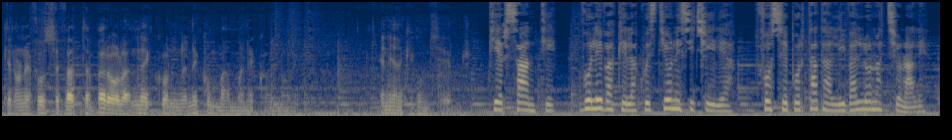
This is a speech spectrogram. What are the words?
che non ne fosse fatta parola né con, né con mamma né con noi e neanche con Sergio. Piersanti voleva che la questione Sicilia fosse portata a livello nazionale.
